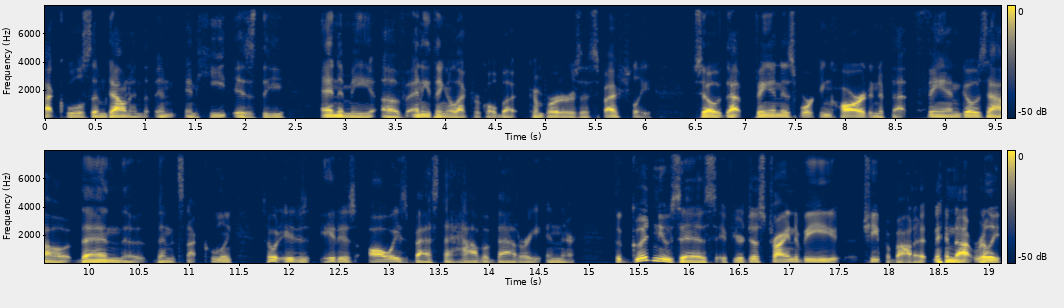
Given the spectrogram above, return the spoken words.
that cools them down. And, and, and heat is the enemy of anything electrical, but converters especially. So that fan is working hard, and if that fan goes out, then the then it's not cooling. So it is it is always best to have a battery in there. The good news is, if you're just trying to be cheap about it and not really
